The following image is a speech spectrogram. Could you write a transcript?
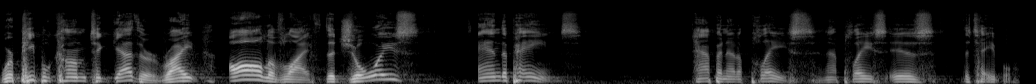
where people come together, right? All of life, the joys and the pains, happen at a place, and that place is the table.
